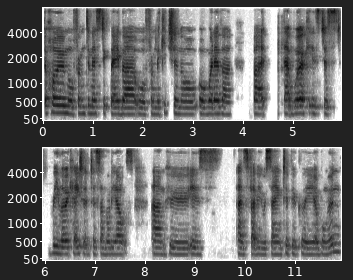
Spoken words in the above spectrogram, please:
the home or from domestic labor or from the kitchen or, or whatever. But that work is just relocated to somebody else um, who is, as Fabi was saying, typically a woman,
